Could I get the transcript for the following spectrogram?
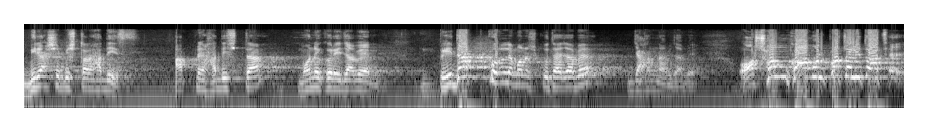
বিরাশি পৃষ্ঠার হাদিস। আপনি হাদিসটা মনে করে যাবেন, বেদাত করলে মানুষ কোথায় যাবে? জাহান নামে যাবে। অসংখ্য আমূল প্রচলিত আছে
